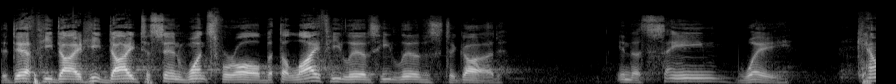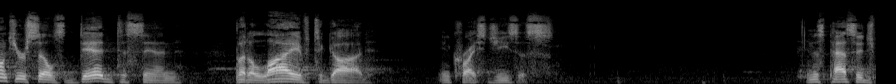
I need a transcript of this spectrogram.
The death he died, he died to sin once for all, but the life he lives, he lives to God. In the same way, count yourselves dead to sin, but alive to God in Christ Jesus. In this passage,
